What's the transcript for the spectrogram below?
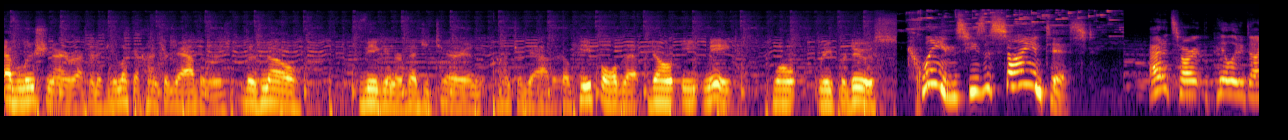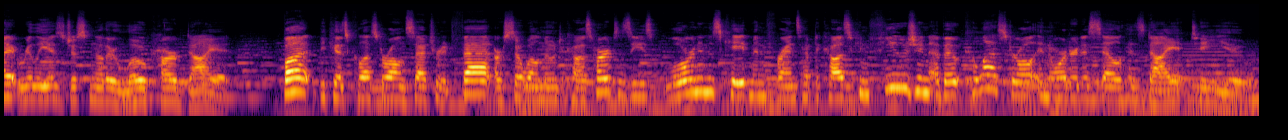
evolutionary record, if you look at hunter-gatherers, there's no vegan or vegetarian hunter-gatherer. So people that don't eat meat won't reproduce. Claims he's a scientist! At its heart, the paleo diet really is just another low-carb diet. But because cholesterol and saturated fat are so well known to cause heart disease, Loren and his caveman friends have to cause confusion about cholesterol in order to sell his diet to you.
